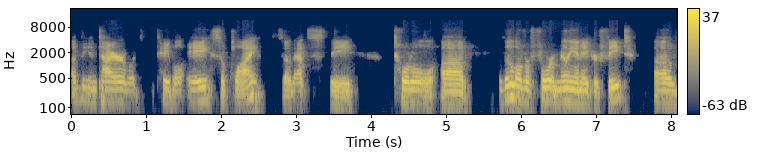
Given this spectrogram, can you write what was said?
of the entire what, table A supply. So that's the total, uh, a little over 4 million acre feet of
